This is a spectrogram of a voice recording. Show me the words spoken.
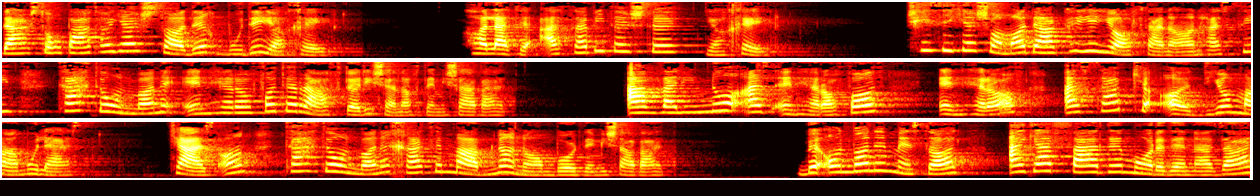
در صحبتهایش صادق بوده یا خیر؟ حالت عصبی داشته یا خیر؟ چیزی که شما در پی یافتن آن هستید تحت عنوان انحرافات رفتاری شناخته می شود. اولین نوع از انحرافات انحراف از سبک عادی و معمول است که از آن تحت عنوان خط مبنا نام برده می شود. به عنوان مثال اگر فرد مورد نظر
